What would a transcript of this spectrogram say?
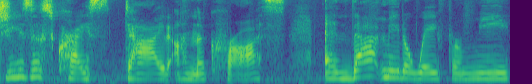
Jesus Christ died on the cross, and that made a way for me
